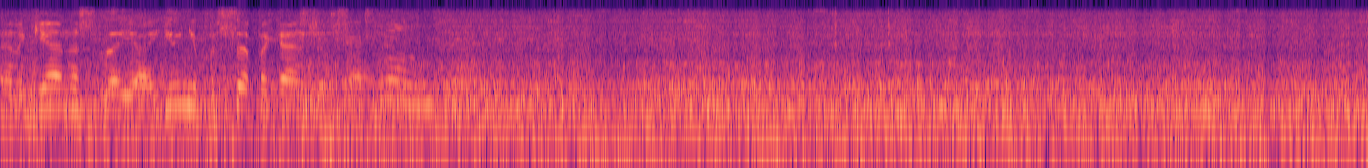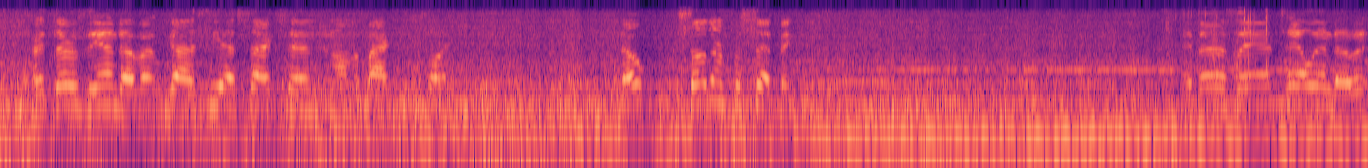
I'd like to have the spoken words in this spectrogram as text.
And again, this is the uh, Union Pacific engine. So. Right there's the end of it. We've got a CSX engine on the back, looks like. Nope, Southern Pacific. And there's the tail end of it.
